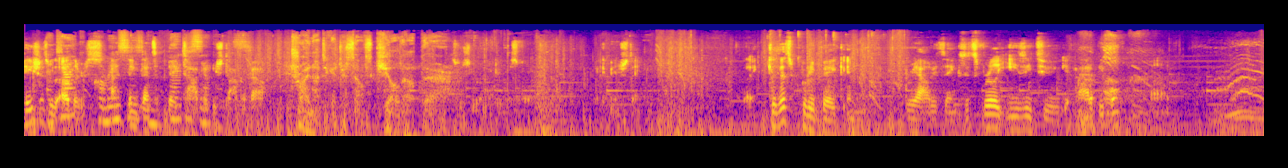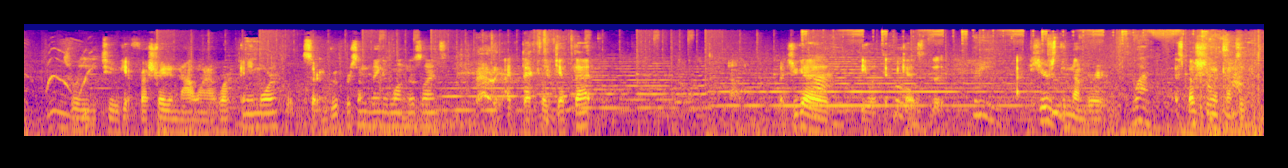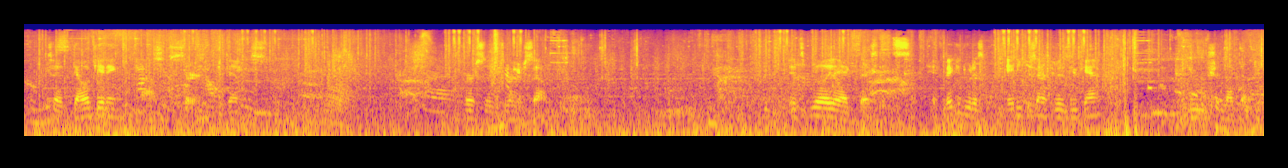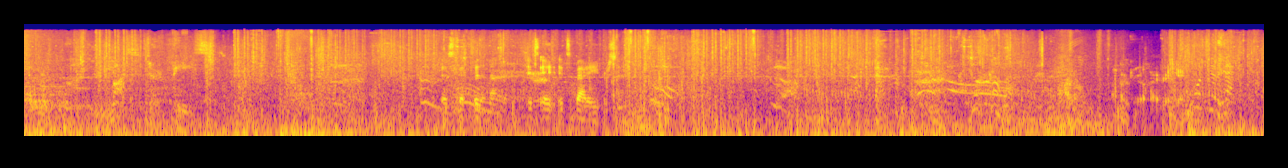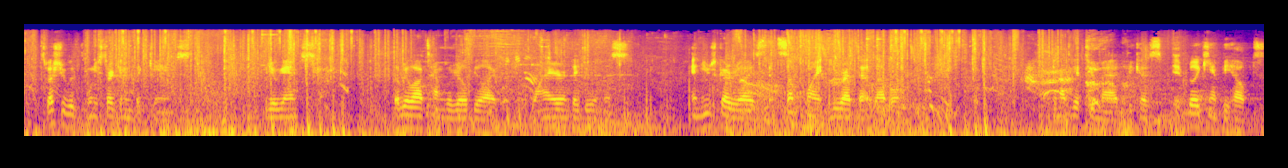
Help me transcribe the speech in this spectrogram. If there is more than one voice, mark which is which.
Speaker 1: patience with others. I think that's a big topic we should talk about.
Speaker 2: Try not to get yourselves killed out there.
Speaker 1: That's what you want to do this for. It could be interesting. Like, because it's pretty big in reality things. It's really easy to get mad at people. Um, it's really easy to get frustrated and not want to work anymore with a certain group or something along those lines. I definitely get that. Um, but you gotta deal with it because the here's the number, especially when it comes to, to delegating um, certain things versus doing yourself. It's really like this. It's if they can do it as 80% as good as you can, you should let them do it.
Speaker 2: Masterpiece.
Speaker 1: That's definitely the number. It's eight, it's about 80%. I'm working real hard right here. Especially with when you start getting into games, video games. There'll be a lot of times where you'll be like, why aren't they doing this? And you just gotta realize at some point you're at that level. You not to get too mad because it really can't be helped.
